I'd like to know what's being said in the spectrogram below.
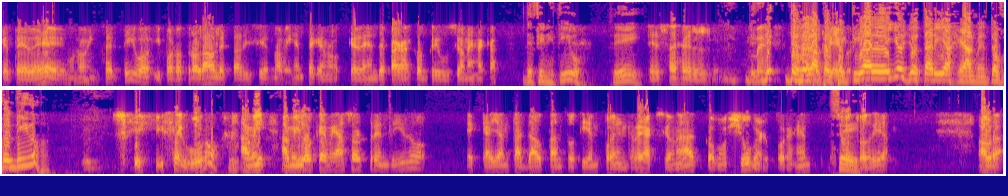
que te dé unos incentivos y por otro lado le está diciendo a mi gente que no que dejen de pagar contribuciones acá. Definitivo, sí. Ese es el desde la perspectiva de ellos yo estaría realmente ofendido. Sí, seguro. A mí a mí lo que me ha sorprendido es que hayan tardado tanto tiempo en reaccionar como Schumer, por ejemplo, sí. otro día. Ahora,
